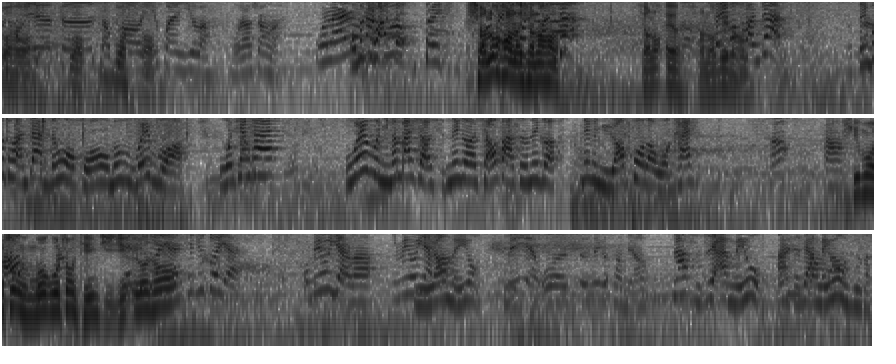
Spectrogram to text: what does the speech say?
哇能直接跟小我操炮一换一了，我要上了。我来了，我们团大哥等等小龙好了，小龙好了，小龙，哎呦，小龙被挠了。波团战，等一波团战，等我活，我们五 v 五，我先开，五 v 五，你们把小那个小法师那个那个女妖破了，我开。好，好，提莫中蘑菇中挺几斤？哎呦操！先去做眼，做眼。我没有眼了，你们有眼吗？妖没用，没眼，我是那个扫描。拉屎之牙没用，拉屎之牙没用，兄弟们。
